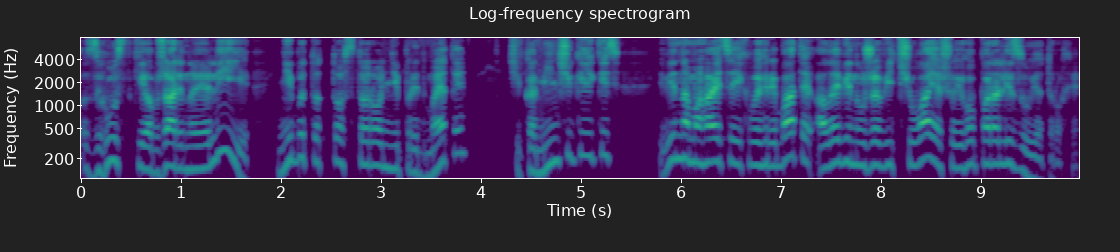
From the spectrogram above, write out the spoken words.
згустки обжареної олії, нібито то сторонні предмети чи камінчики якісь. І він намагається їх вигрібати, але він вже відчуває, що його паралізує трохи.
